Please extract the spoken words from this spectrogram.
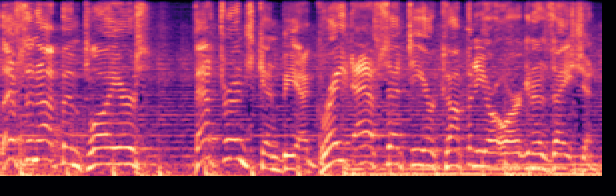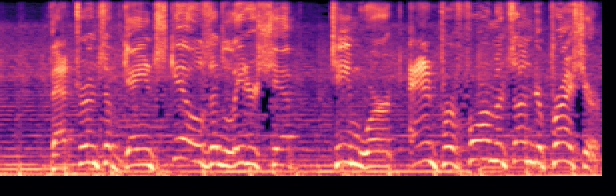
Listen up, employers. Veterans can be a great asset to your company or organization. Veterans have gained skills in leadership, teamwork, and performance under pressure.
